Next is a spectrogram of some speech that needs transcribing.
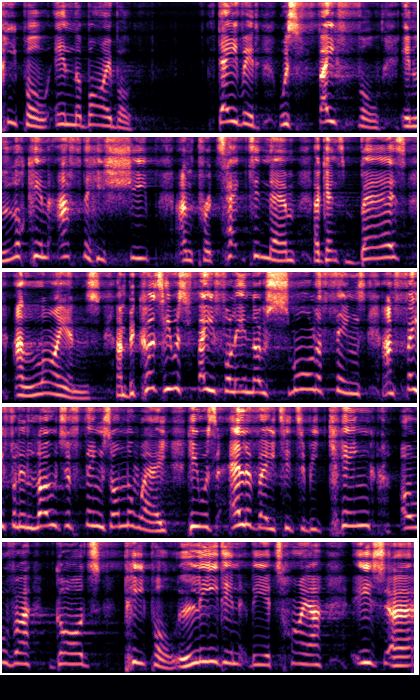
people in the Bible. David was faithful in looking after his sheep and protecting them against bears and lions. And because he was faithful in those smaller things and faithful in loads of things on the way, he was elevated to be king over God's people, leading the entire, uh,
